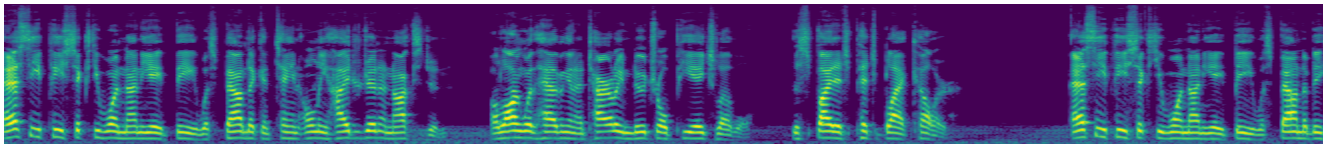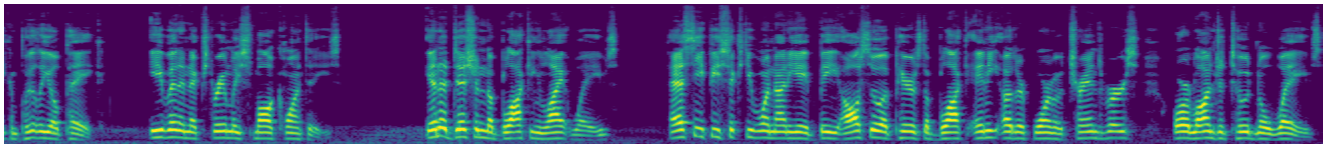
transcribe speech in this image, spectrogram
SCP-6198-B was found to contain only hydrogen and oxygen, along with having an entirely neutral pH level, despite its pitch-black color. SCP-6198-B was found to be completely opaque, even in extremely small quantities. In addition to blocking light waves, SCP-6198-B also appears to block any other form of transverse or longitudinal waves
